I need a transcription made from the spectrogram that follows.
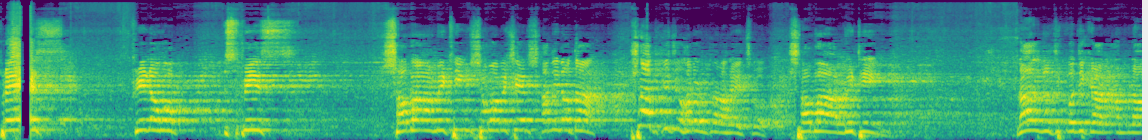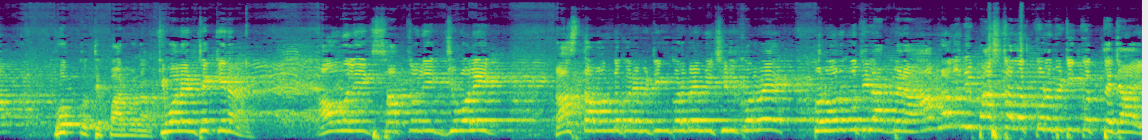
প্রেস ফ্রিডম অফ স্পিচ সভা মিটিং সমাবেশের স্বাধীনতা, সবকিছু হরণ করা হয়েছে। সভা মিটিং রাজনৈতিক অধিকার আমরা ভোগ করতে পারব না। কি বলেন ঠিক কিনা? আওয়ামী লীগ, ছাত্রলীগ, যুবলীগ, রাস্তা বন্ধ করে মিটিং করবে, মিছিল করবে, কোনো অনুমতি লাগবে না। আমরা যদি পাঁচটা লোক কোনো মিটিং করতে যাই,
